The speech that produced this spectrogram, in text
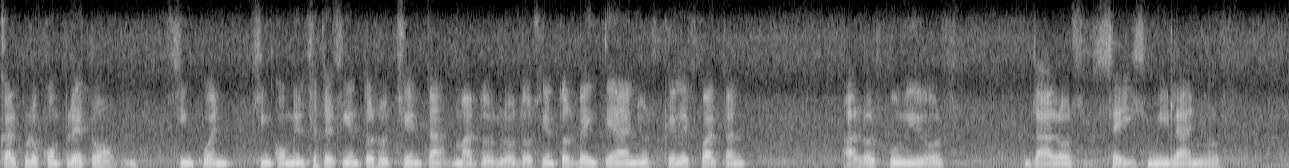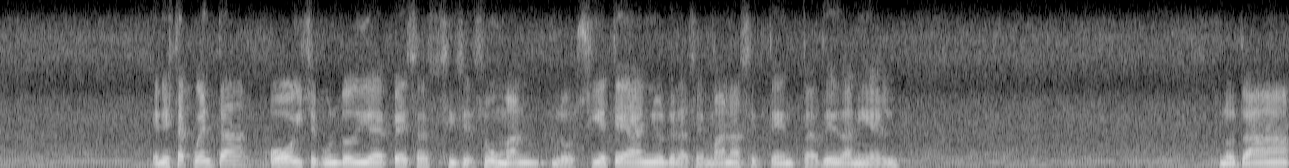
cálculo completo, 5.780 más los 220 años que les faltan a los judíos, da los 6.000 años en esta cuenta, hoy, segundo día de pesas, si se suman los siete años de la semana 70 de Daniel, nos da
